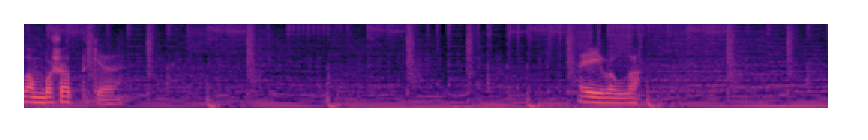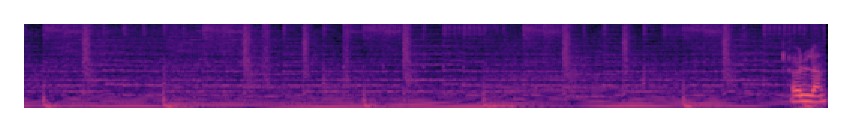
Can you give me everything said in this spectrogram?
Ulan boşalttık ya. Eyvallah. Öl lan.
